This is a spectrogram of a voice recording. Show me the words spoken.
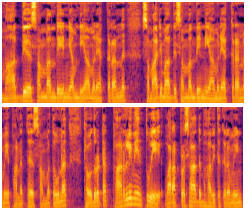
මාධ්‍ය සම්බන්ධයෙන් යම් නියාමනයක් කරන්න සමාජ මාධ්‍ය සම්බන්ධයෙන් නියාමනයක් කරන්න මේ පනත සම්මත වුණත් තවදුරටත් පාර්ලිමේන්තුවේ වරප්‍රසාද භාවිත කරමින්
